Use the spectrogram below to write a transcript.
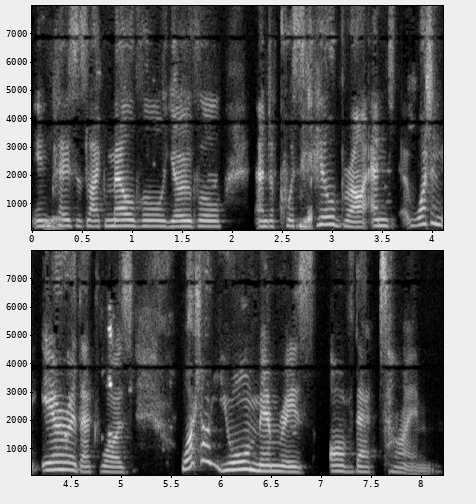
in yes. places like Melville, Yeoville, and of course yes. Hillbrow. And what an era that was. What are your memories of that time?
